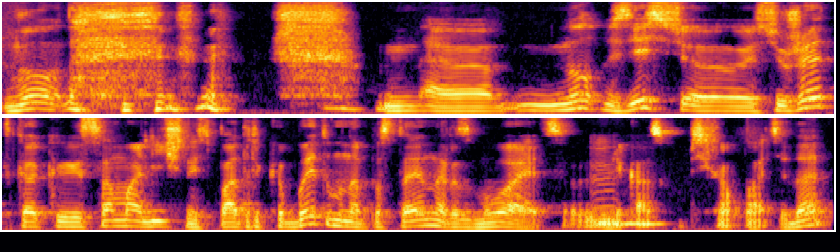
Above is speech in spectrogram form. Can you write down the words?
Ну, Э, ну, здесь э, сюжет, как и сама личность Патрика Бэтмена, постоянно размывается в американском психопате, да,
